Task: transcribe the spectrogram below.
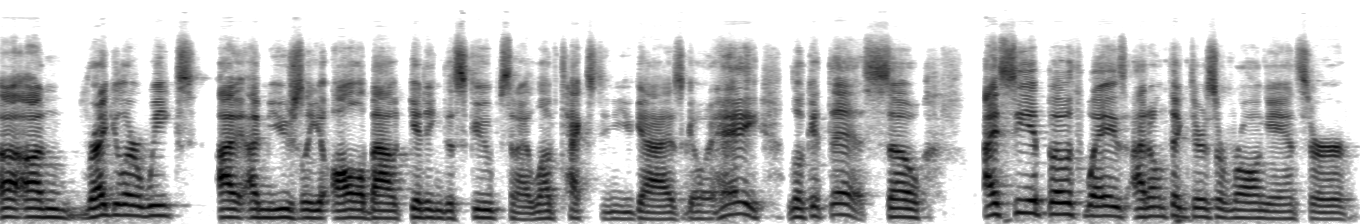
uh, on regular weeks, I, I'm usually all about getting the scoops and I love texting you guys, going, hey, look at this. So I see it both ways. I don't think there's a wrong answer.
